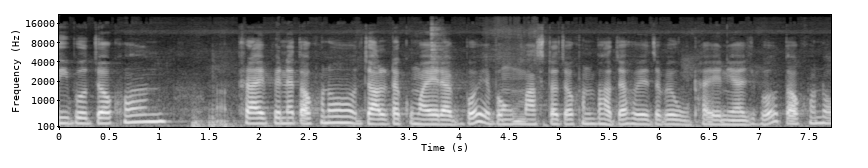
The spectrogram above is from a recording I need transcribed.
দিব যখন ফ্রাই প্যানে তখনও জালটা কুমায়ে রাখব এবং মাছটা যখন ভাজা হয়ে যাবে উঠায় নিয়ে আসব, তখনও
